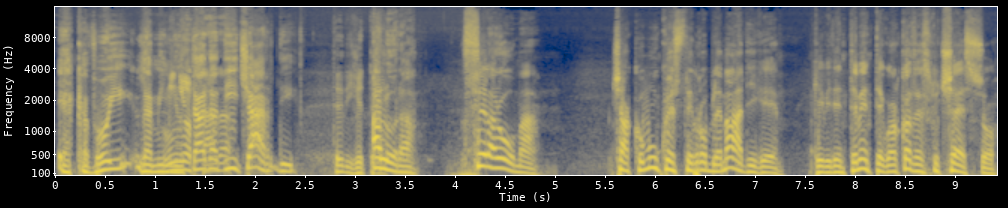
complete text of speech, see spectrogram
Ecco, a voi la mignottata, Mignottata. di Ciardi. 13 e 13. Allora, se la Roma ha comunque queste problematiche, che evidentemente qualcosa è successo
